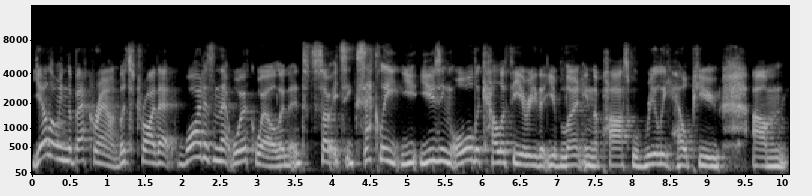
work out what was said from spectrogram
yellow in the background. Let's try that. Why doesn't that work well? And it's, so it's exactly using all the color theory that you've learnt in the past will really help you um,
